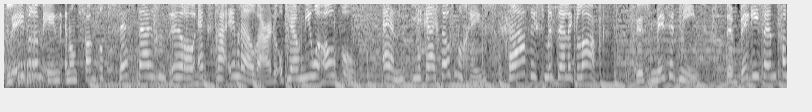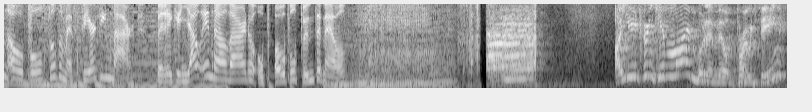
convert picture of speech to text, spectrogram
Lever hem in en ontvang tot 6000 euro extra inruilwaarde op jouw nieuwe Opel. En je krijgt ook nog eens gratis metallic lak. Dus mis het niet. De big event van Opel tot en met 14 maart. Bereken jouw inruilwaarde op opel.nl. Are you drinking my mullet milk protein?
